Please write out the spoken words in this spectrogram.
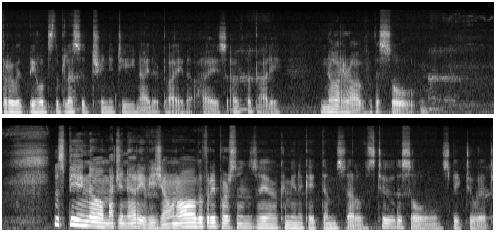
Through it beholds the blessed Trinity, neither by the eyes of the body nor of the soul. This being no imaginary vision, all the three persons here communicate themselves to the soul, speak to it,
